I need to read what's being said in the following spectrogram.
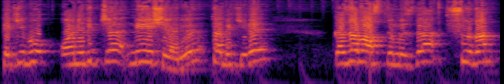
Peki bu oynadıkça ne işe yarıyor? Tabii ki de gaza bastığımızda şuradan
